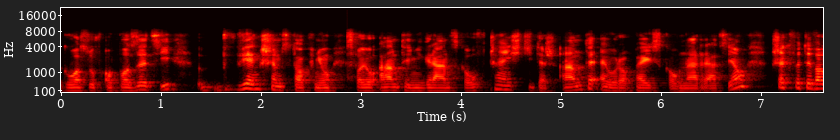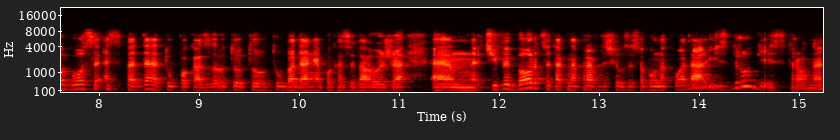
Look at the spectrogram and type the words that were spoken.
głosów opozycji, w większym stopniu swoją antymigrancką, w części też antyeuropejską narracją, przechwytywał głosy SPD. Tu, tu, tu, tu badania pokazywały, że um, ci wyborcy tak naprawdę się ze sobą nakładali. Z drugiej strony,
